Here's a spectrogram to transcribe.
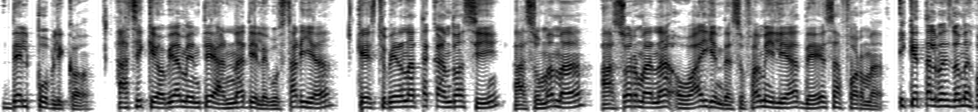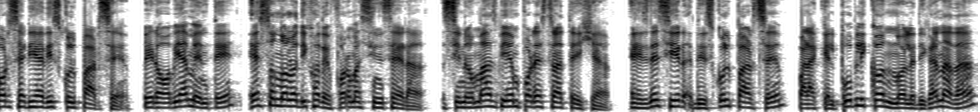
del público. Así que obviamente a nadie le gustaría que estuvieran atacando así a su mamá, a su hermana o a alguien de su familia de esa forma, y que tal vez lo mejor sería disculparse. Pero obviamente, esto no lo dijo de forma sincera, sino más bien por estrategia, es decir, disculparse para que el público no le diga nada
